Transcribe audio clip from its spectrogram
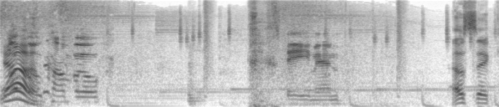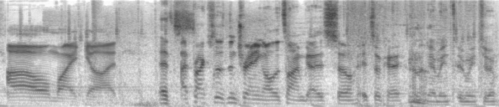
Wombo god, combo. Hey, man. that was sick. Oh my god. It's I practice this in training all the time, guys, so it's okay. I know. Yeah, me too, me too.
